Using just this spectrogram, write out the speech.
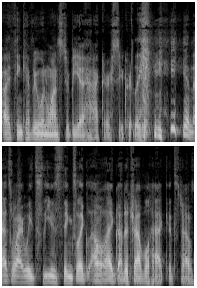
I think everyone wants to be a hacker secretly, and that's why we use things like "oh, I got a travel hack" and stuff.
